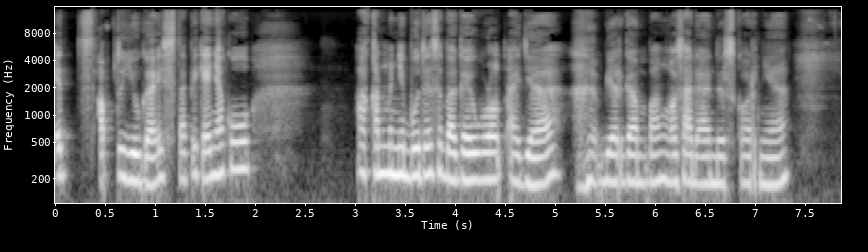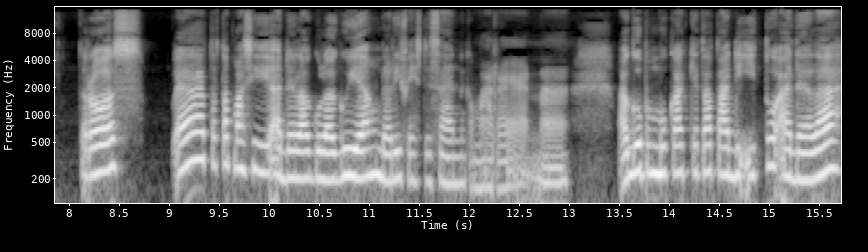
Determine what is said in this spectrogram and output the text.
It's up to you guys. Tapi kayaknya aku akan menyebutnya sebagai world aja biar gampang nggak usah ada underscore-nya. Terus ya tetap masih ada lagu-lagu yang dari Face Design kemarin. Nah lagu pembuka kita tadi itu adalah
